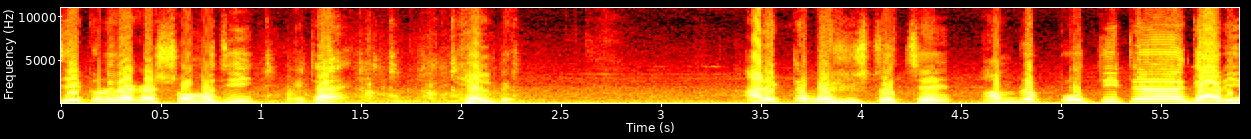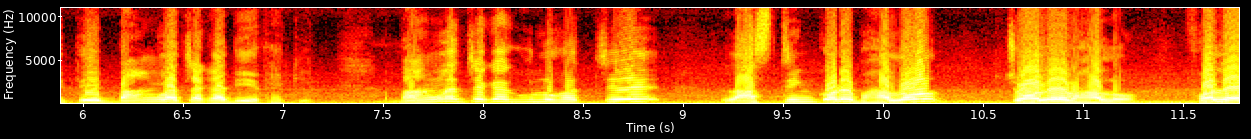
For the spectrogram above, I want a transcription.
যে কোনো জায়গায় সহজেই এটা খেলবে। আরেকটা বৈশিষ্ট্য হচ্ছে, আমরা প্রতিটা গাড়িতে বাংলা চাকা দিয়ে থাকি। বাংলা চাকাগুলো হচ্ছে লাস্টিং করে ভালো, চলে ভালো। ফলে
